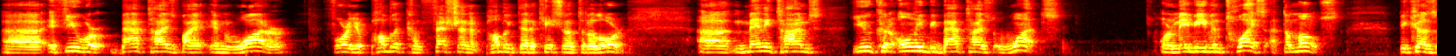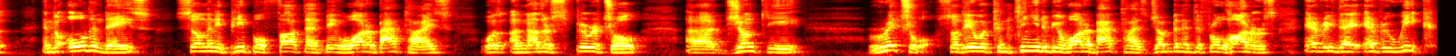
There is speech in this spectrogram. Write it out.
uh, if you were baptized by in water for your public confession and public dedication unto the Lord, uh, many times you could only be baptized once or maybe even twice at the most. Because in the olden days, so many people thought that being water baptized was another spiritual uh, junky ritual. So they would continue to be water baptized, jumping in different waters every day, every week,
